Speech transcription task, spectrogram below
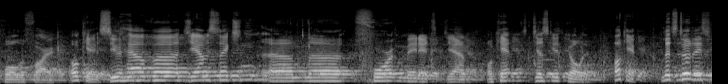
qualifier. Okay, so you have a jam section and uh, four minute jam. Okay, just get going. Okay, let's do this.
